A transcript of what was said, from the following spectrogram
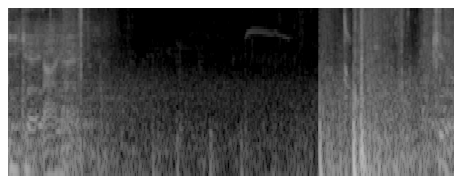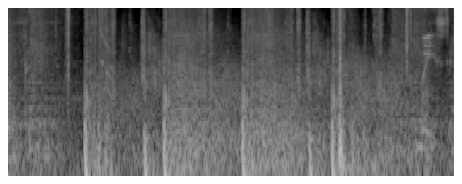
EKIA. Killed. Wasted.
